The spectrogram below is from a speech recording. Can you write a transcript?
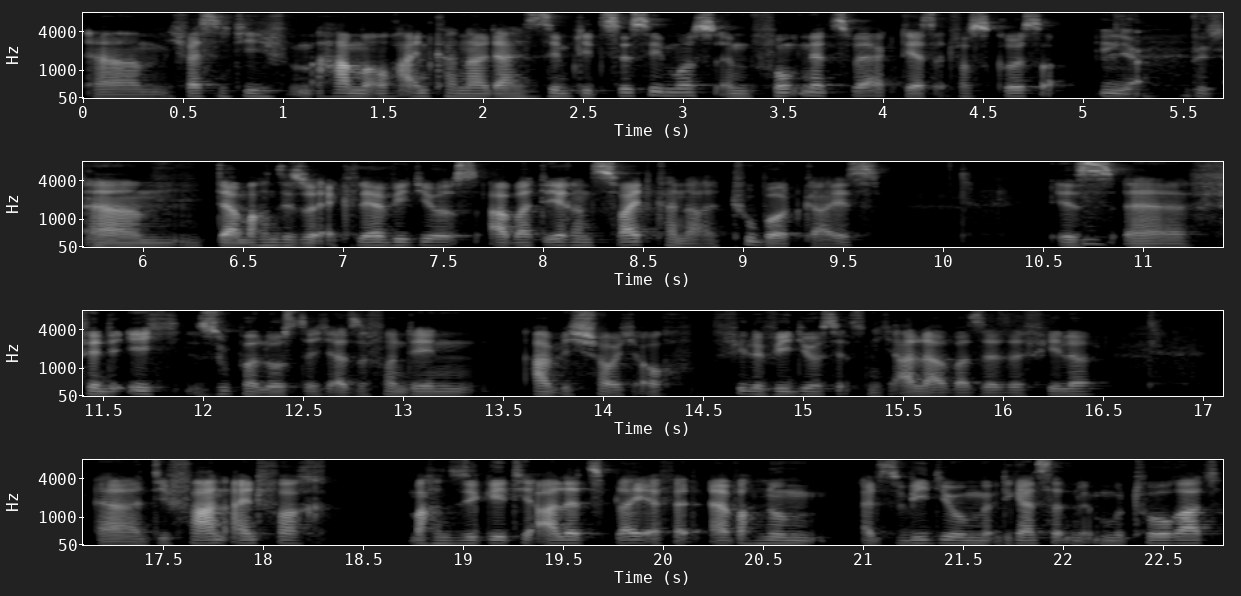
Ähm, ich weiß nicht, die haben auch einen Kanal, der heißt Simplicissimus im Funknetzwerk, der ist etwas größer. Ja, ein bisschen. Ähm, da machen sie so Erklärvideos, aber deren Zweitkanal, Two-Board Guys, ist, äh, finde ich, super lustig. Also von denen habe ich, schaue ich auch viele Videos, jetzt nicht alle, aber sehr, sehr viele. Äh, die fahren einfach, machen sie GTA Let's Play, er fährt einfach nur als Video mit, die ganze Zeit mit dem Motorrad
